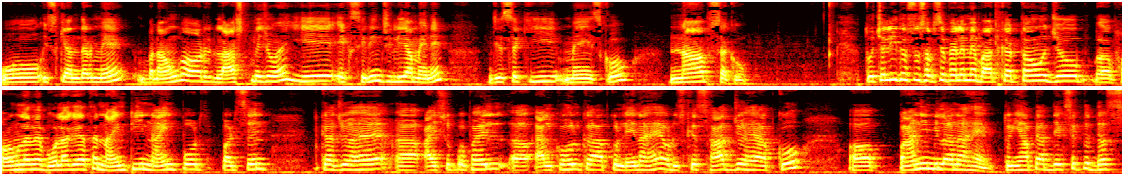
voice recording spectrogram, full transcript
वो इसके अंदर में बनाऊँगा। और लास्ट में जो है, ये एक सिरिंज लिया मैंने, जिससे कि मैं इसको नाप सकूँ। तो चलिए दोस्तों सबसे पहले मैं बात करता हूँ जो फॉर्मूला में बोला गया था 99 परसेंट का जो है आइसोप्रोफाइल अल्कोहल का आपको लेना है और उसके साथ जो है आपको आ, पानी मिलाना है। तो यहाँ पे आप देख सकते हो दस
